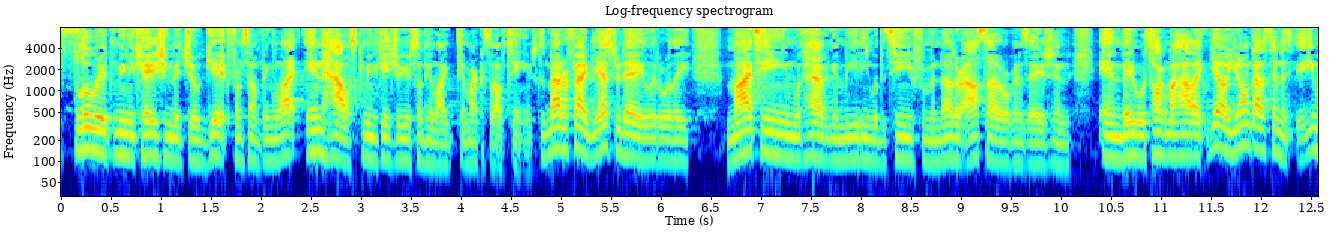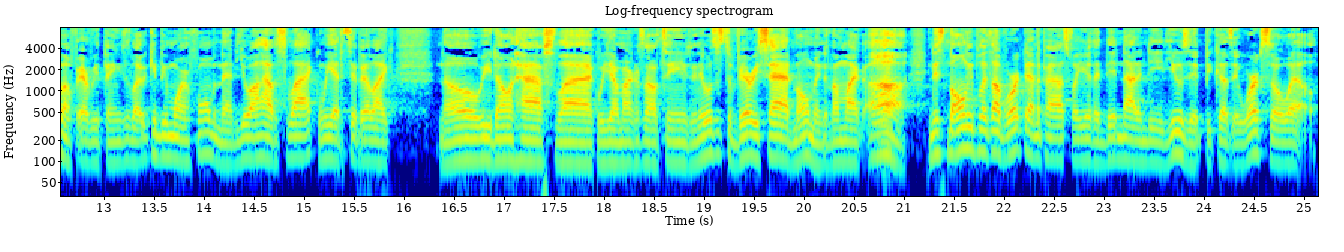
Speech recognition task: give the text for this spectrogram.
fluid communication that you'll get from something like in-house communication you'll get something like Microsoft Teams. Because matter of fact, yesterday, literally, my team was having a meeting with a team from another outside organization, and they were talking about how like, yo, you don't got to send us an email for everything. Just like we can be more informed than that. You all have Slack, and we had to sit there like no, we don't have Slack. We have Microsoft Teams. And it was just a very sad moment because I'm like, ugh. And is the only place I've worked at in the past four years that did not indeed use it because it works so well.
